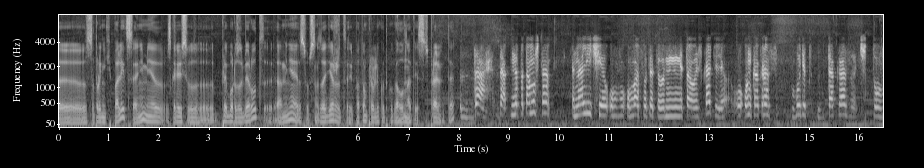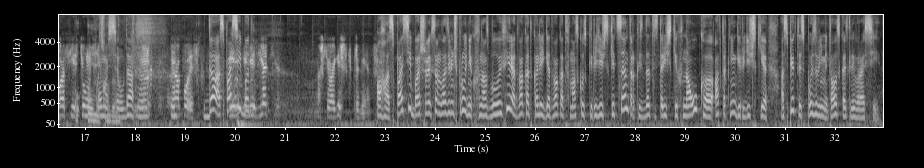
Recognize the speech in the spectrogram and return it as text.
сотрудники полиции, они меня, скорее всего, прибор заберут, а меня, собственно, задержат и потом привлекут к уголовной ответственности, правильно, да? Да, да, но потому что наличие у, у вас вот этого металлоискателя, он как раз будет доказывать, что у вас есть умысел, умысел да. на, поиск. Да, спасибо. Или, или изъятие археологический предмет. Ага, спасибо большое. Александр Владимирович Прудников у нас был в эфире, адвокат коллеги адвокатов Московский юридический центр, кандидат исторических наук, автор книги «Юридические аспекты использования металлоискателей в России».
